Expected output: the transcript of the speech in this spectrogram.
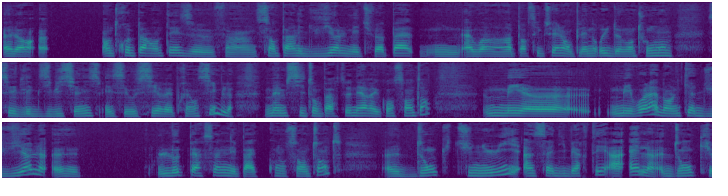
Alors, euh, entre parenthèses, euh, enfin, sans parler du viol, mais tu vas pas mm, avoir un rapport sexuel en pleine rue devant tout le monde. C'est de l'exhibitionnisme et c'est aussi répréhensible, même si ton partenaire est consentant. Mais, mais voilà, dans le cas du viol, l'autre personne n'est pas consentante, donc tu nuis à sa liberté, à elle. Donc,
